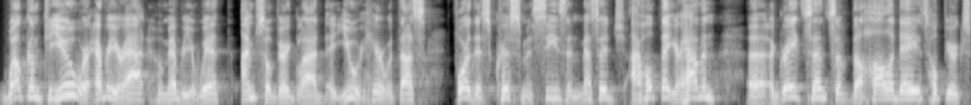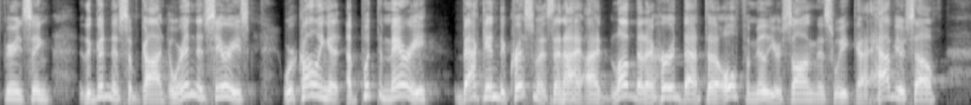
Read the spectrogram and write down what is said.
Welcome to you wherever you're at, whomever you're with. I'm so very glad that you are here with us for this Christmas season message. I hope that you're having a great sense of the holidays. Hope you're experiencing the goodness of God. We're in this series, we're calling it a Put to Merry back into Christmas. And I, I love that I heard that uh, old familiar song this week. Uh, Have yourself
